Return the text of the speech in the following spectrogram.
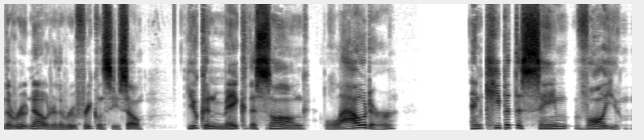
the root note or the root frequency. So you can make the song louder and keep it the same volume.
